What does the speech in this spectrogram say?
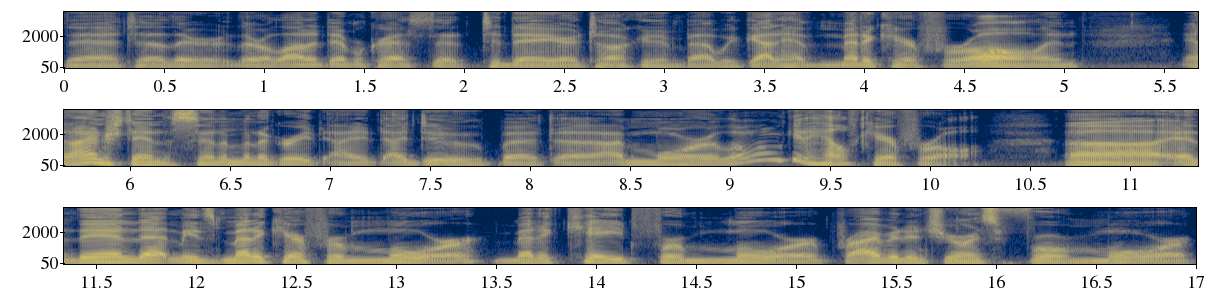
that uh, there there are a lot of Democrats that today are talking about we've got to have Medicare for all, and and I understand the sentiment, a great I, I do, but uh, I'm more well, me get health care for all. Uh, and then that means Medicare for more, Medicaid for more, private insurance for more.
